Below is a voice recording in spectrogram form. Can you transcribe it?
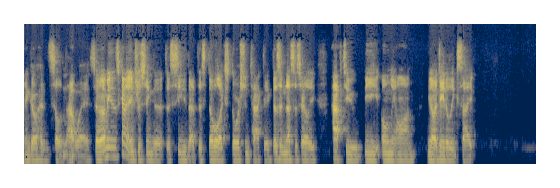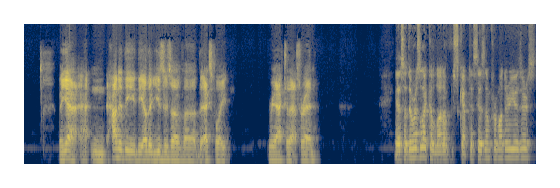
and go ahead and sell it mm-hmm. that way. So I mean, it's kind of interesting to to see that this double extortion tactic doesn't necessarily have to be only on you know a data leak site. But yeah, how did the the other users of uh, the exploit react to that thread? Yeah, so there was like a lot of skepticism from other users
